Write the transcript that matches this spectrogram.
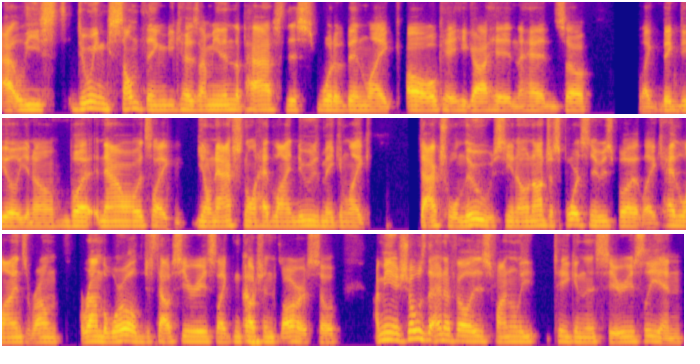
at least doing something. Because I mean, in the past, this would have been like, oh, okay, he got hit in the head, so like big deal, you know. But now it's like you know, national headline news making like the actual news, you know, not just sports news, but like headlines around around the world, just how serious like concussions are. So I mean, it shows the NFL is finally taking this seriously and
